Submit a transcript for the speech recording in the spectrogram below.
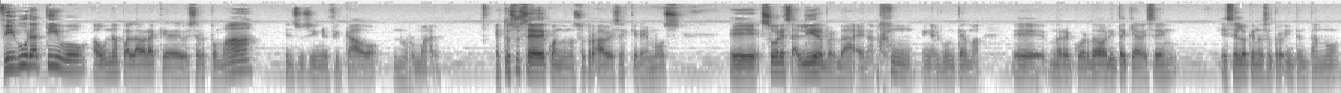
figurativo a una palabra que debe ser tomada en su significado normal. Esto sucede cuando nosotros a veces queremos eh, sobresalir, ¿verdad? En algún, en algún tema. Eh, me recuerdo ahorita que a veces eso es lo que nosotros intentamos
